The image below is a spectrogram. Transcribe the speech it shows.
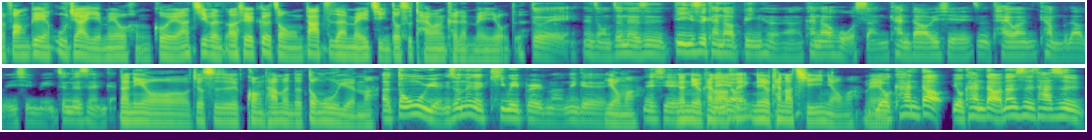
很方便，物价也没有很贵，然后基本而且各种大自然美景都是台湾可能没有的。对，那种真的是第一次看到冰河啊，看到火山，看到一些真的台湾看不到的一些美，真的是很感。那你有就是逛他们的动物园吗？呃，动物园，你说那个 Kiwi Bird 吗？那个有吗？那些？那你有看到？没有。那你有看到奇异鸟吗？没有。有看到，有看到，但是它是，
